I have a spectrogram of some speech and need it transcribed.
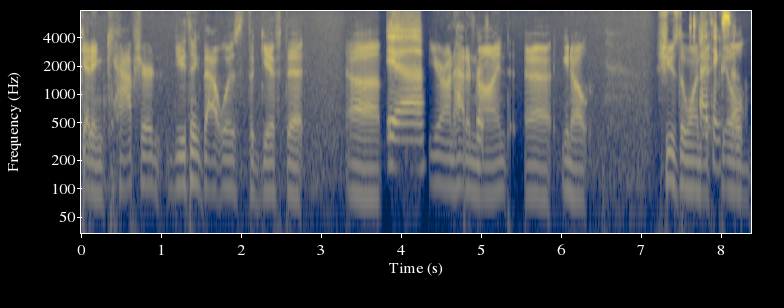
getting captured. Do you think that was the gift that uh, Yeah. Euron had in For- mind? Uh, you know, she's the one I that think killed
